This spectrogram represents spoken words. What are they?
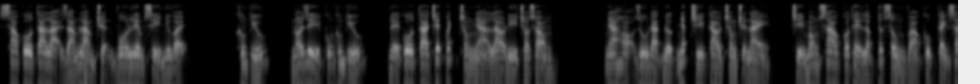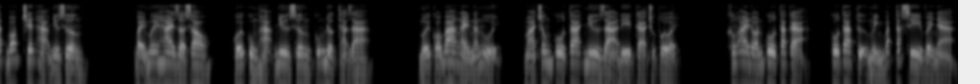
sao cô ta lại dám làm chuyện vô liêm sỉ như vậy? Không cứu, nói gì cũng không cứu, để cô ta chết quách trong nhà lao đi cho xong. Nhà họ Du đạt được nhất trí cao trong chuyện này, chỉ mong sao có thể lập tức xông vào cục cảnh sát bóp chết Hạ Như Sương. 72 giờ sau, cuối cùng Hạ Như Sương cũng được thả ra. Mới có ba ngày ngắn ngủi, mà trông cô ta như già đi cả chục tuổi. Không ai đón cô ta cả, cô ta tự mình bắt taxi về nhà.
